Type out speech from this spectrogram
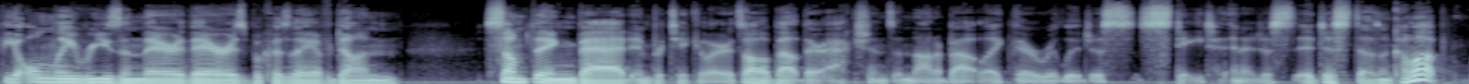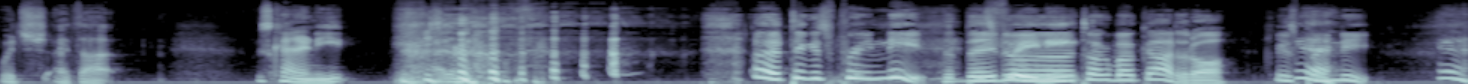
the only reason they're there is because they have done something bad in particular. It's all about their actions and not about like their religious state. And it just it just doesn't come up, which I thought was kind of neat. I don't know. I think it's pretty neat that they It's don't uh, talk about God at all. It's Yeah. pretty neat. yeah.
